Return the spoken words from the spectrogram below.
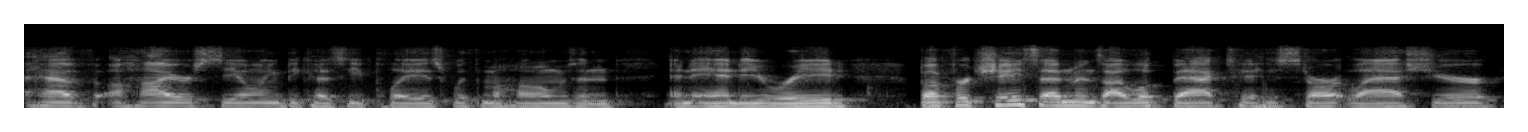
have a higher ceiling because he plays with Mahomes and and Andy Reid. But for Chase Edmonds, I look back to his start last year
